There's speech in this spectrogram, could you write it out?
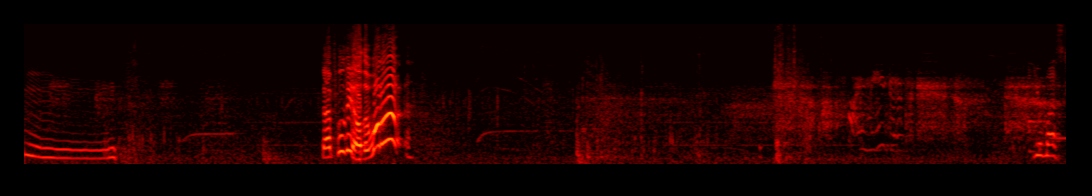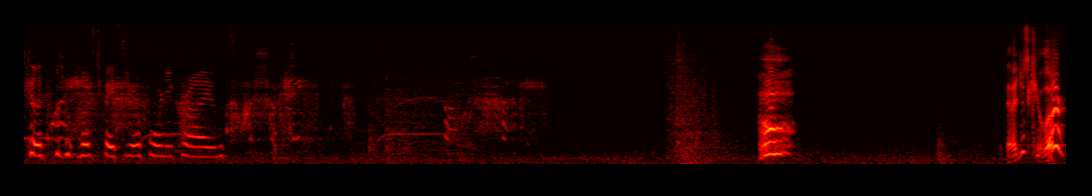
Hmm. Do I pull the other one out? Must you must face your horny crimes. Did I just kill her?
